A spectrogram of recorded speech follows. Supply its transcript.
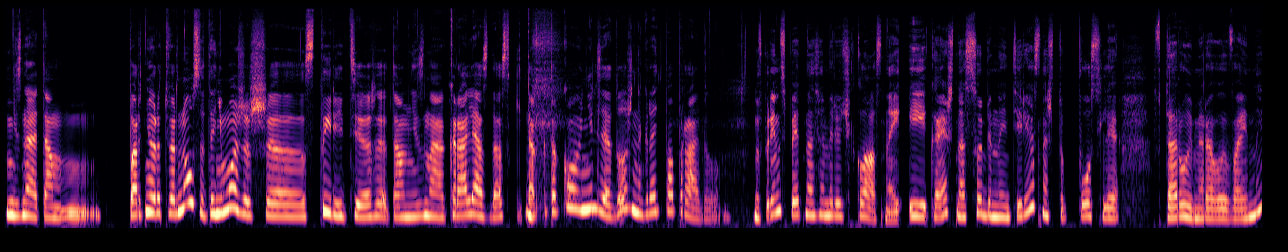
не знаю, там партнер отвернулся, ты не можешь э, стырить, э, там, не знаю, короля с доски. Так, такого нельзя, должен играть по правилам. Ну, в принципе, это на самом деле очень классно. И, конечно, особенно интересно, что после Второй мировой войны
